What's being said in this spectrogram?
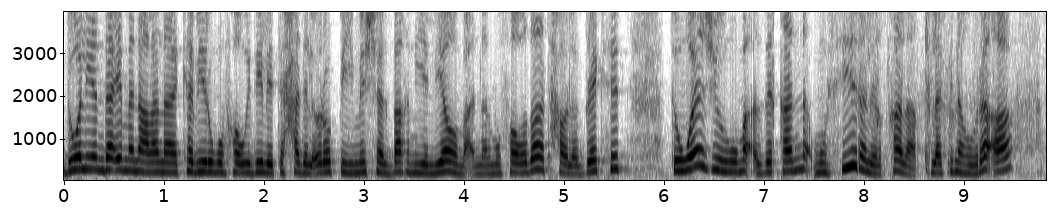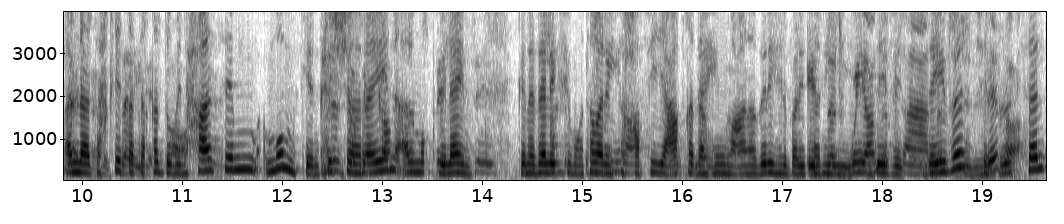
دوليا دائما أعلن كبير مفوضي الاتحاد الأوروبي ميشيل باغني اليوم أن المفاوضات حول بريكسيت تواجه مأزقا مثيرا للقلق لكنه رأى أن تحقيق تقدم حاسم ممكن في الشهرين المقبلين. كان ذلك في مؤتمر صحفي عقده مع نظيره البريطاني ديفيد ديفيس في بروكسل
